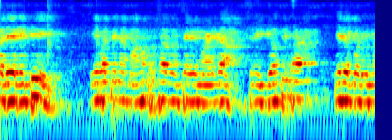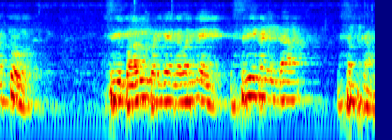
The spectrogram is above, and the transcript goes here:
ಅದೇ ರೀತಿ ಇವತ್ತಿನ ಮಹಾಪ್ರಸಾದ ಸೇವೆ ಮಾಡಿದ ಶ್ರೀ ಜ್ಯೋತಿಬಾ ಹಿರೇಕೊಡಿ ಮತ್ತು ಶ್ರೀ ಬಾಲು ಬಡಿಗೆರವರಿಗೆ ಶ್ರೀಗಳಿಂದ ಸತ್ಕಾರ.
